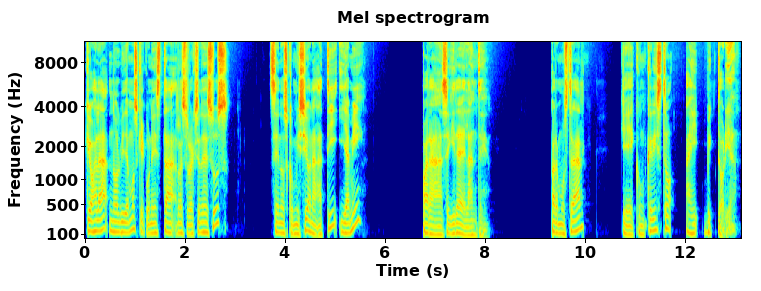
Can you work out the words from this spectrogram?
que ojalá no olvidemos que con esta resurrección de Jesús se nos comisiona a ti y a mí para seguir adelante, para mostrar que con Cristo hay victoria,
